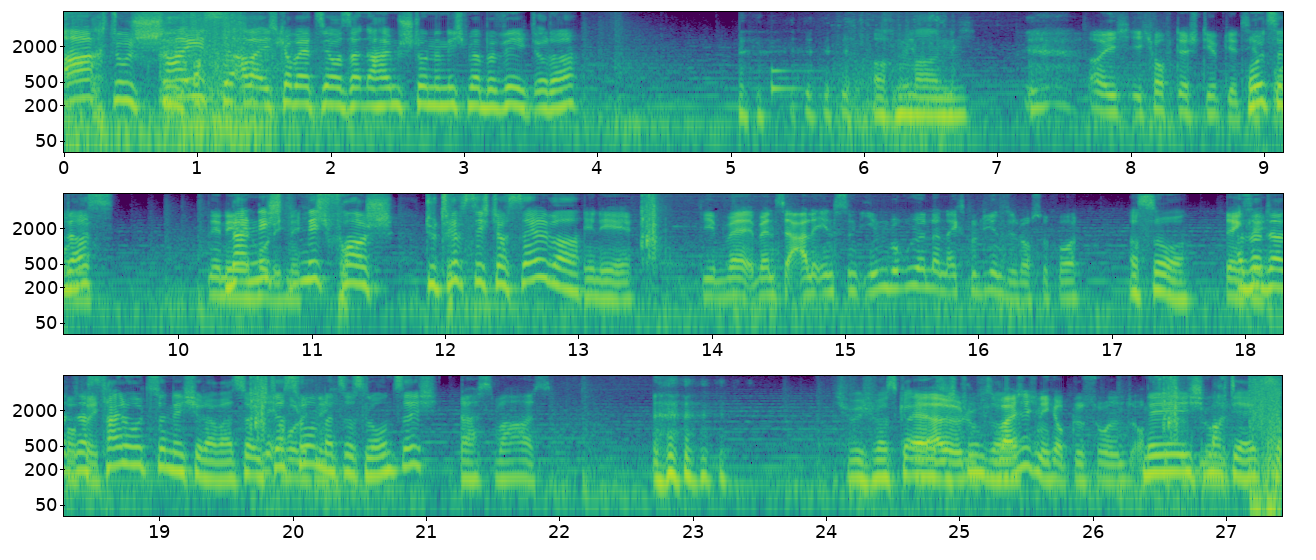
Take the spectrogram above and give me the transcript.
Ach du Scheiße. Aber ich glaube, er hat sich auch seit einer halben Stunde nicht mehr bewegt, oder? Och Mann. Oh, ich, ich hoffe, der stirbt jetzt. Holst du das? Nee, nee, Nein, nicht, ich nicht, nicht. Frosch. Du triffst dich doch selber. Nee, nee. Wenn sie alle instant ihn berühren, dann explodieren sie doch sofort. Ach so. Denk also ich, da, das ich. Teil holst du nicht, oder was? Soll ich Nee, das holen? Meinst du, das lohnt sich? Das war's. Ich, ich weiß gar nicht, Äh, was also, ich tun soll. weiß ich nicht, ob du es holen ob nee, es ich mach die Hexe.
